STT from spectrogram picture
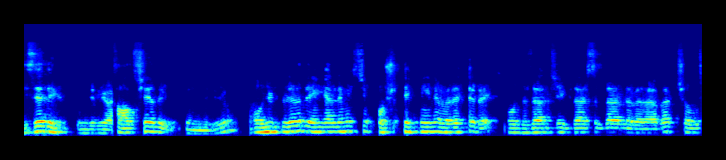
dize de yük bindiriyor, kalçaya da yük bindiriyor. O yükleri de engellemek için koşu tekniğini öğreterek o düzeltici egzersizlerle beraber çalışma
